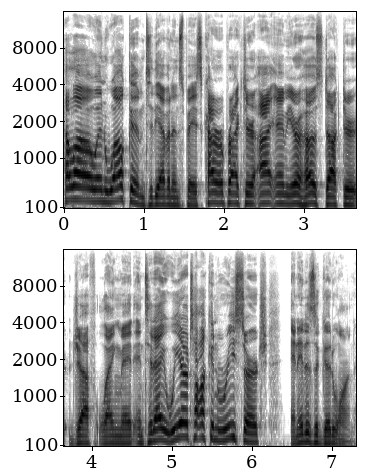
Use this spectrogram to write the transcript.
Hello and welcome to the Evidence Based Chiropractor. I am your host, Dr. Jeff Langmaid, and today we are talking research, and it is a good one.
